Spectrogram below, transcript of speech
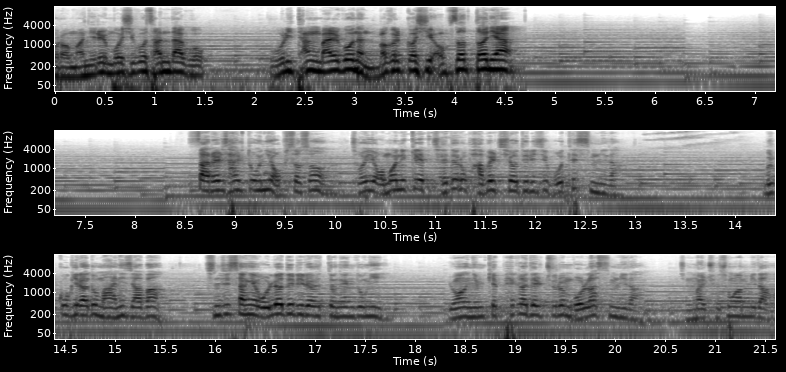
홀어머니를 모시고 산다고 우리 닭 말고는 먹을 것이 없었더냐? 쌀을 살 돈이 없어서 저희 어머니께 제대로 밥을 지어드리지 못했습니다. 물고기라도 많이 잡아 진지상에 올려드리려 했던 행동이 용왕님께 폐가 될 줄은 몰랐습니다. 정말 죄송합니다.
